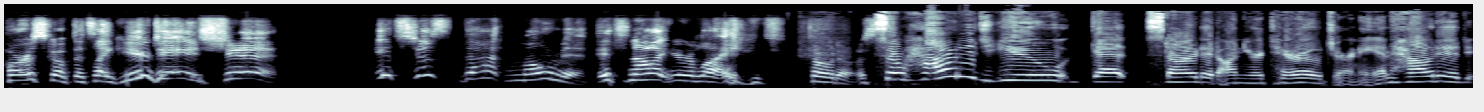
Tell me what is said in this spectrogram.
horoscope that's like, your day is shit, it's just that moment. It's not your life, photos. So, how did you get started on your tarot journey, and how did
